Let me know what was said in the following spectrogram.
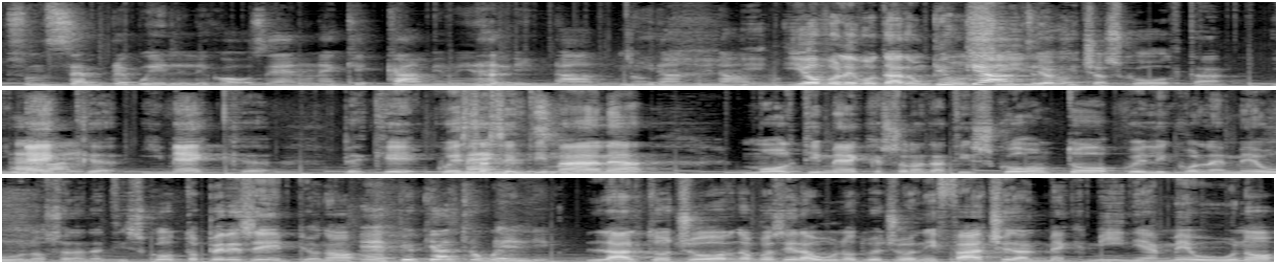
sono sempre quelle le cose, eh? non è che cambiano in anno in anno. No. In anno, in anno. Io volevo dare un più consiglio altro... a chi ci ascolta. I eh, Mac, vai. i Mac perché questa Mac, settimana sì. Molti Mac sono andati in sconto, quelli con l'M1 sono andati in sconto, per esempio, no? Eh, più che altro quelli. L'altro giorno, cos'era uno o due giorni fa, c'era il Mac Mini M1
